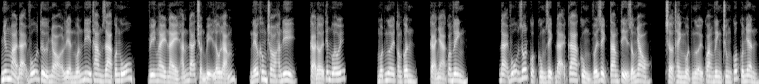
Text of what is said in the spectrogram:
Nhưng mà đại vũ từ nhỏ liền muốn đi tham gia quân ngũ, vì ngày này hắn đã chuẩn bị lâu lắm, nếu không cho hắn đi, cả đời tiếc nuối. Một người toàn quân, cả nhà quan vinh. Đại vũ rốt cuộc cùng dịch đại ca cùng với dịch tam tỷ giống nhau, trở thành một người quang vinh Trung Quốc quân nhân.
